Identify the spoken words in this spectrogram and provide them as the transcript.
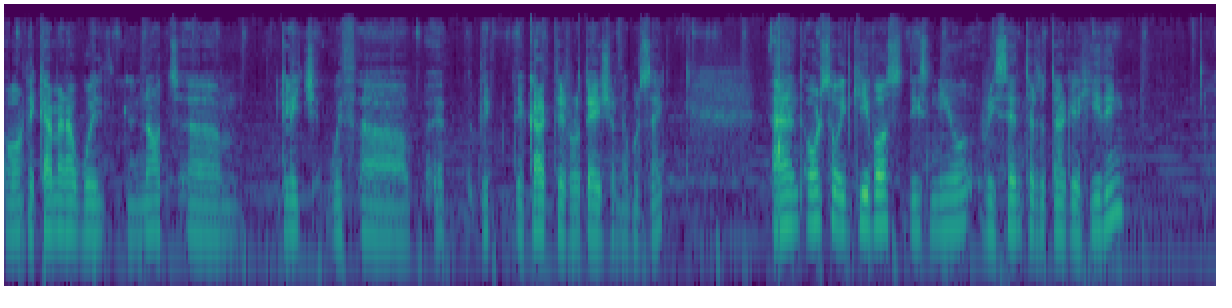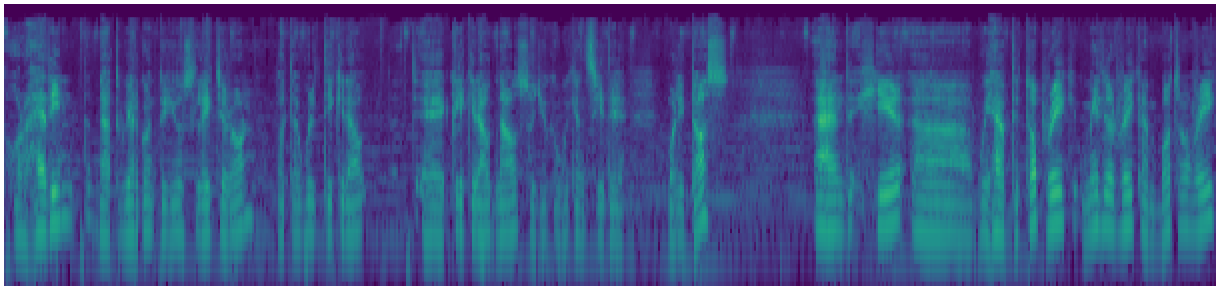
or the camera will not um, glitch with uh, the, the character rotation I will say. And also it gives us this new recenter to target heading or heading that we are going to use later on but I will take it out uh, click it out now so you can we can see the what it does. And here uh, we have the top rig middle rig and bottom rig.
